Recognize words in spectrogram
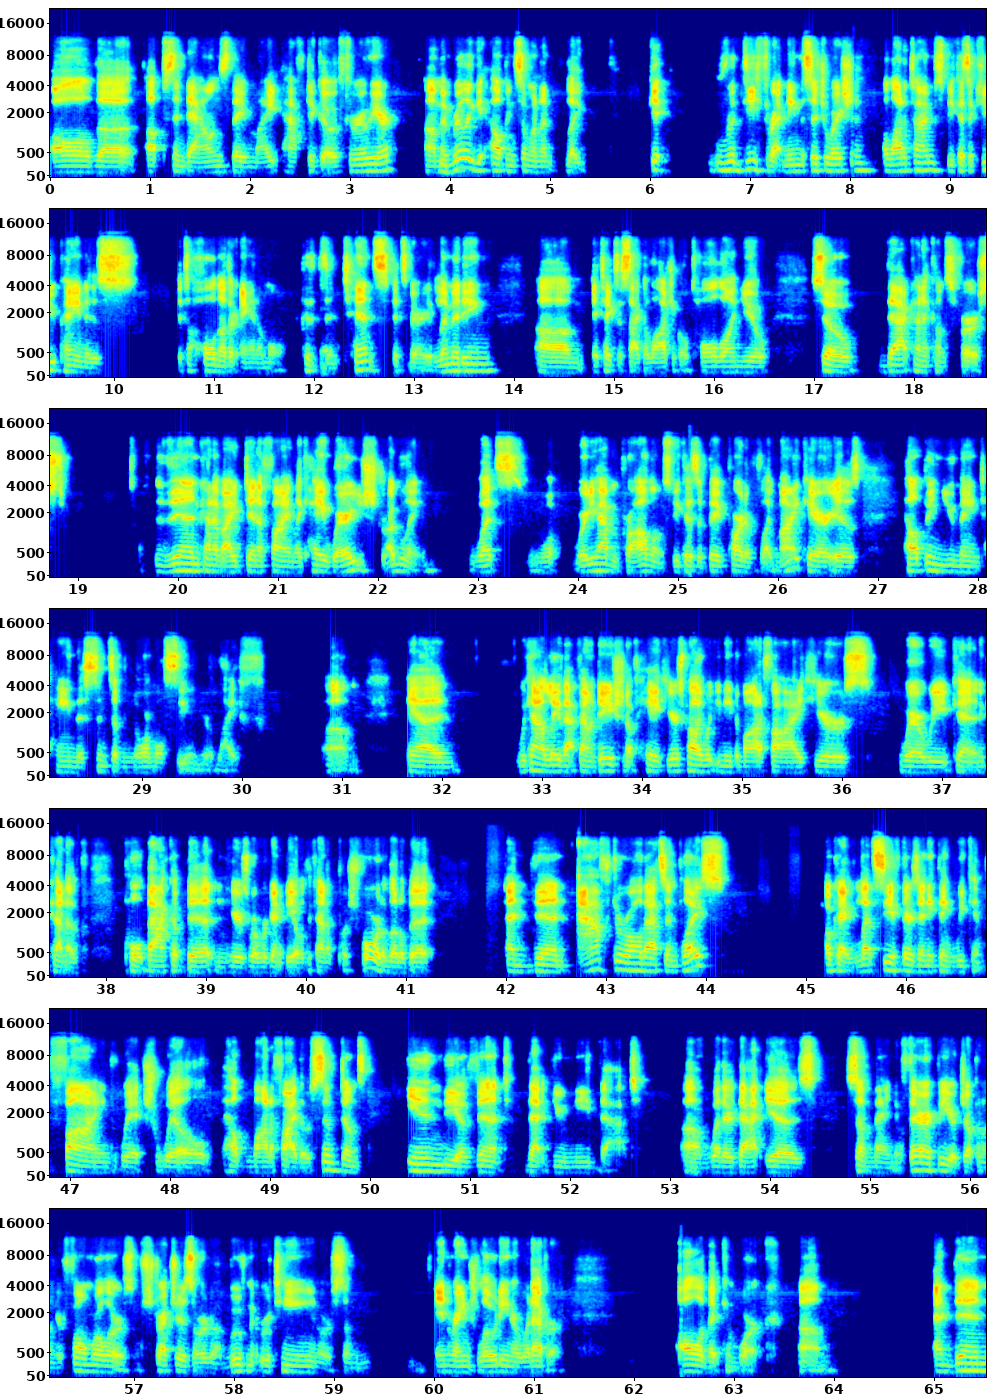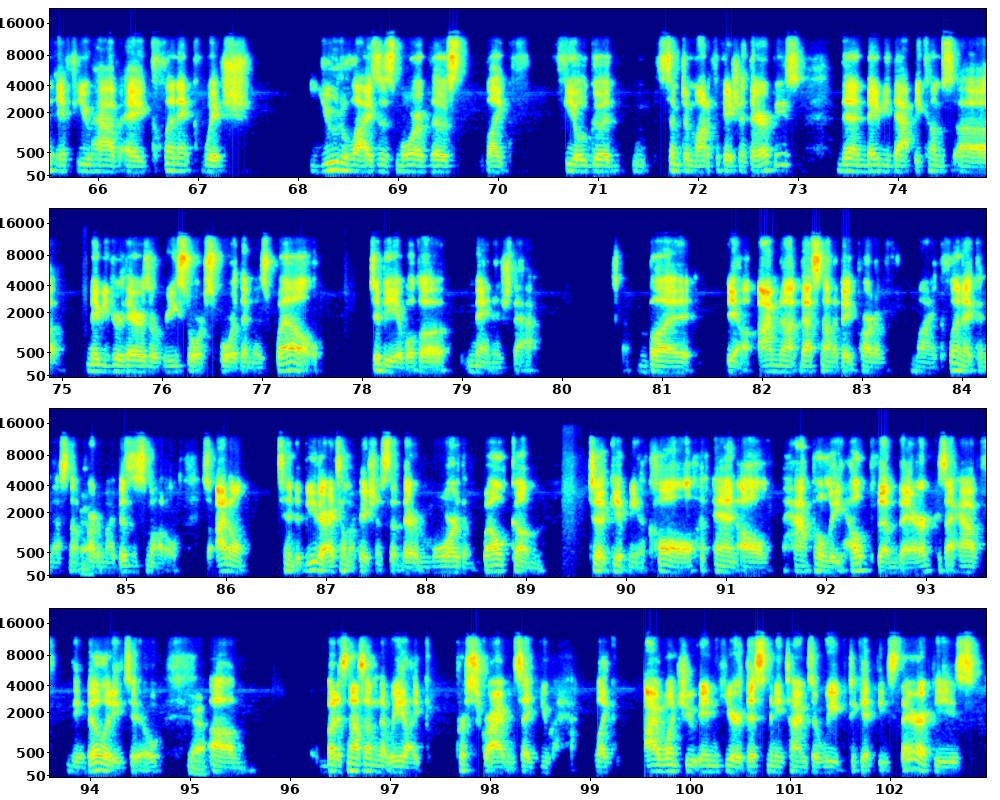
all the ups and downs they might have to go through here, um, and really get, helping someone like get de-threatening the situation a lot of times because acute pain is it's a whole nother animal because it's intense, it's very limiting, um, it takes a psychological toll on you. So that kind of comes first. Then kind of identifying like hey where are you struggling? What's what, where are you having problems? Because a big part of like my care is helping you maintain this sense of normalcy in your life. Um, and we kind of lay that foundation of hey here's probably what you need to modify. Here's where we can kind of pull back a bit and here's where we're going to be able to kind of push forward a little bit and then after all that's in place okay, let's see if there's anything we can find which will help modify those symptoms in the event that you need that. Um, whether that is some manual therapy or jumping on your foam roller or some stretches or a movement routine or some in range loading or whatever, all of it can work. Um, and then if you have a clinic which utilizes more of those like feel good symptom modification therapies, then maybe that becomes uh, maybe you're there as a resource for them as well to be able to manage that. But yeah, I'm not. That's not a big part of my clinic, and that's not yeah. part of my business model. So I don't tend to be there. I tell my patients that they're more than welcome to give me a call, and I'll happily help them there because I have the ability to. Yeah. Um, but it's not something that we like prescribe and say you ha- like I want you in here this many times a week to get these therapies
